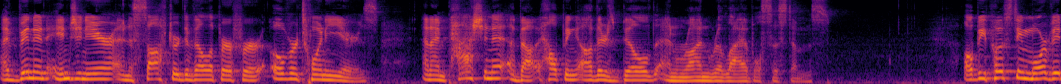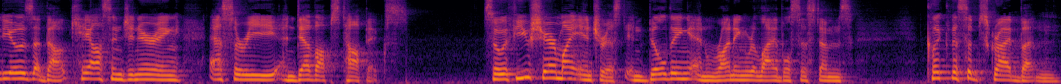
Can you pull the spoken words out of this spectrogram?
I've been an engineer and a software developer for over 20 years, and I'm passionate about helping others build and run reliable systems. I'll be posting more videos about chaos engineering, SRE, and DevOps topics. So if you share my interest in building and running reliable systems, click the subscribe button,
